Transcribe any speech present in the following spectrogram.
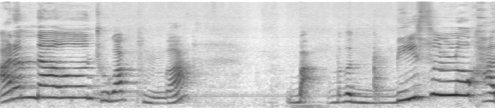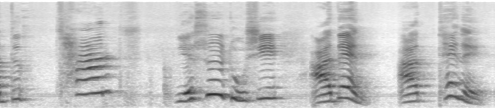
아름다운 조각품과 마- 마- 미술로 가득 찬 예술 도시 아덴, 아테네.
